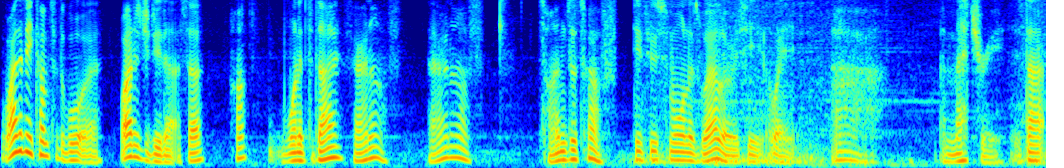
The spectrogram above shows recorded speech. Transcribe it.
Why did he come to the water? Why did you do that, sir? Huh? Wanted to die? Fair enough. Fair enough. Times are tough. Is he too small as well, or is he... Oh, wait. Ah. A Metri. Is that...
